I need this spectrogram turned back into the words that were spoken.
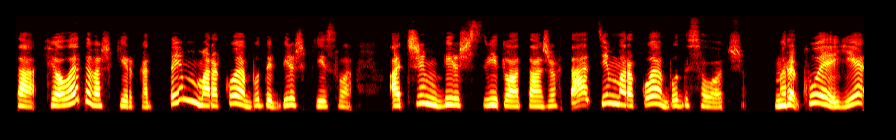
та фіолетова шкірка, тим маракуя буде більш кисла. А чим більш світла та жовта, тим маракуя буде солодша. Маракуя є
